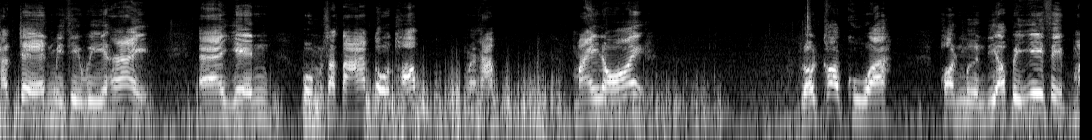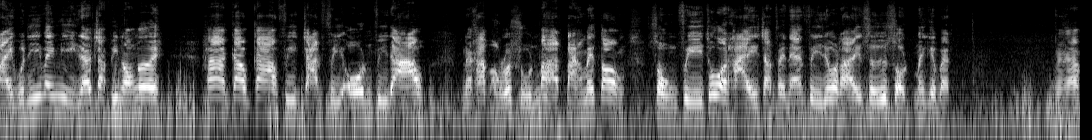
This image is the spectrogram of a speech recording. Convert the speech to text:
ชัดเจนมีทีวีให้ แอร์เย็น ปุ่มสตาร์ตตัวท็อปนะครับ ไม่น้อย รถครอบครัว ผ่อนหมื่นเดียวปี 20 ใหม่กว่านี้ไม่มีอีกแล้วจ้ะพี่น้องเอ้ย599 ฟรีจัด ฟรีโอน ฟรีดาวน์นะครับ ออกรถศูนย์บาทตังค์ไม่ต้อง ส่งฟรีทั่วไทย จัดไฟแนนซ์ฟรีทั่วไทย ซื้อสดไม่เก็บแบตนะครับ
